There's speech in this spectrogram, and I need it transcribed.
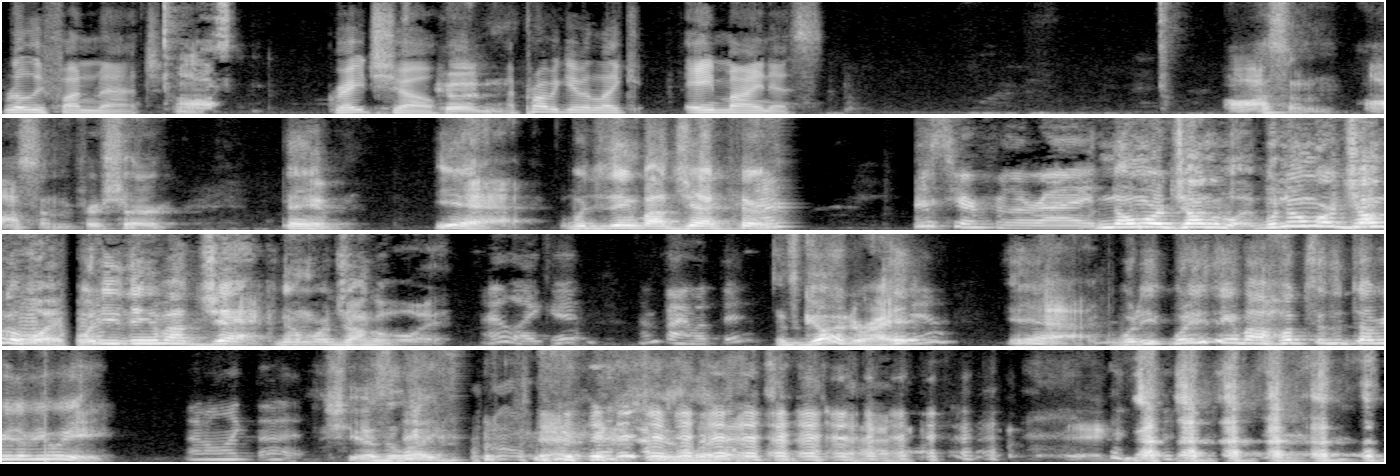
Really fun match. awesome. Great show. Good. I'd probably give it like A minus. Awesome. Awesome for sure. Babe. Yeah. What do you think about Jack Perry? I'm just here for the ride. No more Jungle Boy. Well, no more Jungle Boy. What do you think about Jack? No more Jungle Boy. I like it. I'm fine with it. It's good, right? Yeah. Yeah. What do you What do you think about Hook to the WWE? I don't like that. She doesn't like. that. Doesn't like that.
